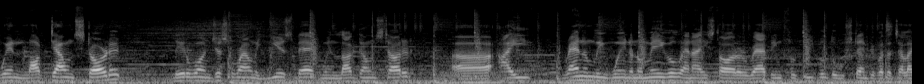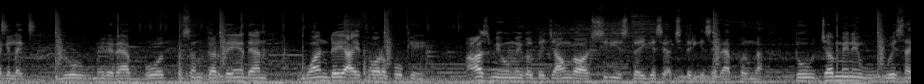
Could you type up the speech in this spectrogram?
when lockdown started later on just around years back when lockdown started I randomly went on Omegle and I started rapping for people. तो उस टाइम पर पता चला कि लाइक लोग मेरे रैप बहुत पसंद करते हैं। Then one day I thought of okay आज मैं ओमेगल पे जाऊँगा और सीरियस तरीके से, अच्छे तरीके से रैप करूँगा। तो जब मैंने वैसा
